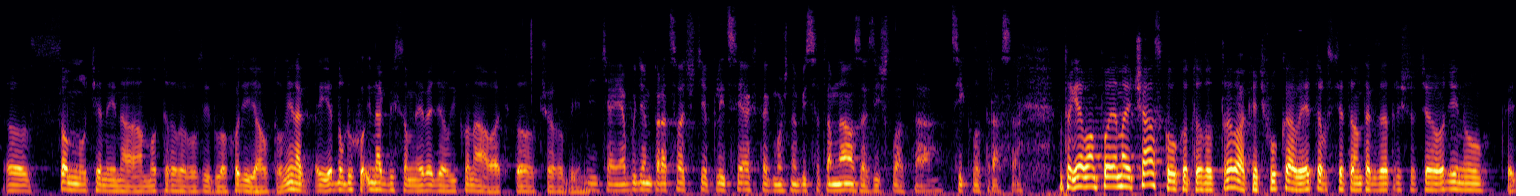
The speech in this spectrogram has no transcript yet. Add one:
E, som nutený na motorové vozidlo chodiť autom. Inak, jednoducho, inak by som nevedel vykonávať to, čo robím. Vidíte, ja budem pracovať v Tepliciach, tak možno by sa tam naozaj zišla tá cyklotrasa. No tak ja vám poviem aj čas, koľko to trvá. Keď fúka vietor, ste tam tak za 3 hodinu. Keď,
